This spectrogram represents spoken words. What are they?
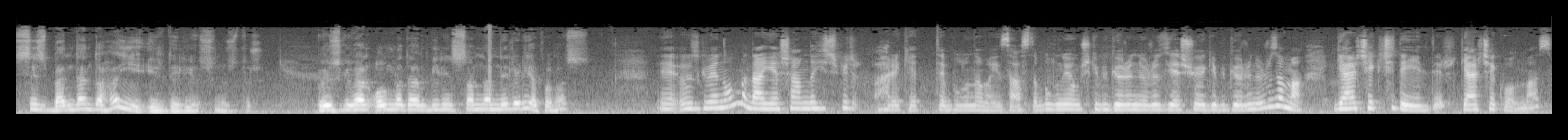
siz benden daha iyi irdeliyorsunuzdur. Özgüven olmadan bir insanlar neleri yapamaz? Ee, özgüven olmadan yaşamda hiçbir harekette bulunamayız aslında. Bulunuyormuş gibi görünürüz, yaşıyor gibi görünürüz ama gerçekçi değildir, gerçek olmaz.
